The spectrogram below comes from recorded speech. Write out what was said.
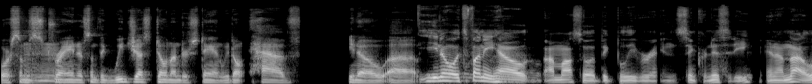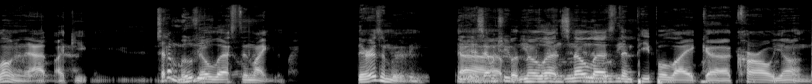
or some Mhm. strain of something we just don't understand. We don't have, you know, uh, You know, it's funny how I'm also a big believer in synchronicity, and I'm not alone in that. Like, you, Is that a movie? No less than like there is a movie. Is that what Uh, you- but you no less no less movie? than people like uh, Carl Jung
